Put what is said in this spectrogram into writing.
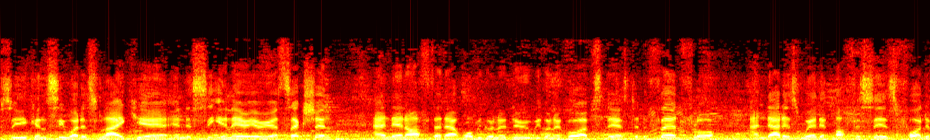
so you can see what it's like here in the seating area section. And then after that, what we're gonna do, we're gonna go upstairs to the third floor and that is where the offices for the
